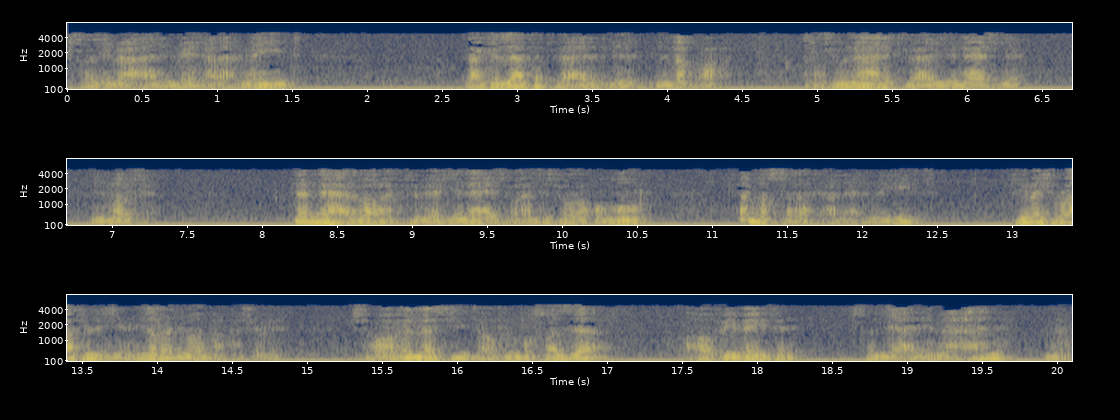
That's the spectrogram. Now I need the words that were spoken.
تصلي مع أهل البيت على الميت. لكن لا تتبع للمقبرة الرسول نهى عن اتباع الجنائز للموتى. لأن هذا المرأة تتبع الجنائز وأن تزور القبور. أما الصلاة على الميت في مشروعة للجميع للرجل والمرأة سواء في المسجد أو في المصلى أو في بيته يصلي عليه مع أهله. نعم.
